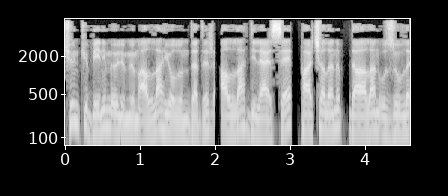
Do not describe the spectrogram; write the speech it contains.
çünkü benim ölümüm Allah yolundadır, Allah dilerse, parçalanıp dağılan uzuvları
